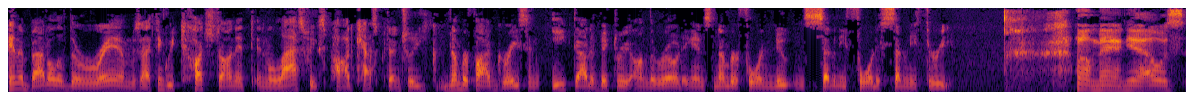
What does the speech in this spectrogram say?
In a battle of the Rams. I think we touched on it in last week's podcast. Potentially, number five Grayson eked out a victory on the road against number four Newton, seventy-four to seventy-three. Oh man, yeah, I was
